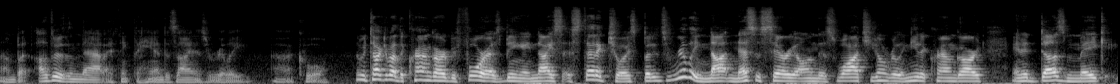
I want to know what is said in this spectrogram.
Um, but other than that, I think the hand design is really uh, cool. And we talked about the crown guard before as being a nice aesthetic choice, but it's really not necessary on this watch. You don't really need a crown guard, and it does make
